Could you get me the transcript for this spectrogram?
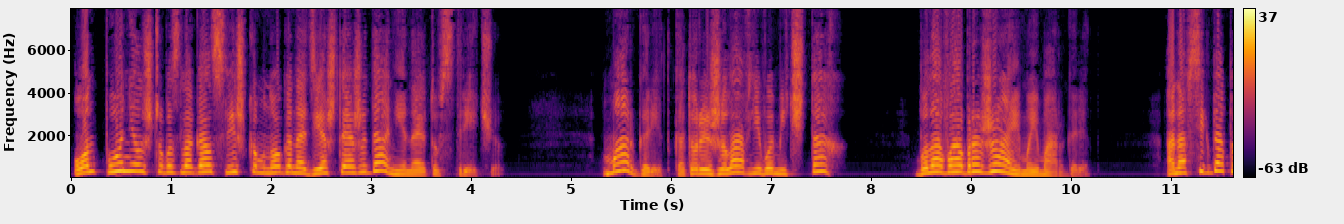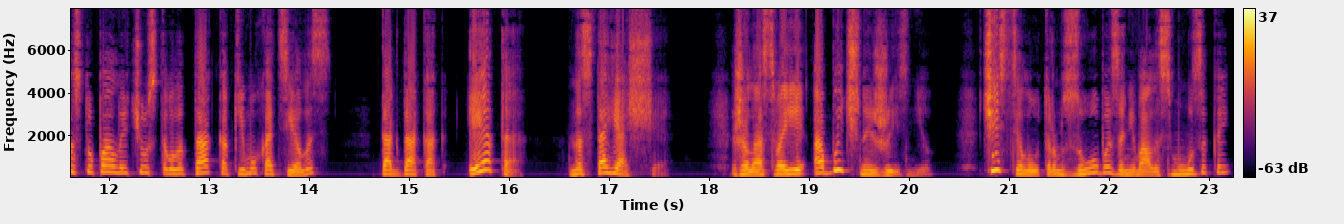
Он понял, что возлагал слишком много надежд и ожиданий на эту встречу. Маргарет, которая жила в его мечтах, была воображаемой Маргарет. Она всегда поступала и чувствовала так, как ему хотелось, тогда как это, настоящее, жила своей обычной жизнью, чистила утром зубы, занималась музыкой.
